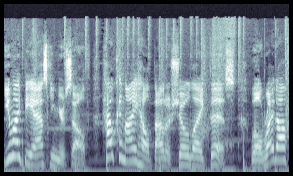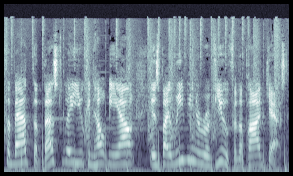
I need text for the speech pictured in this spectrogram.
You might be asking yourself, how can I help out a show like this? Well, right off the bat, the best way you can help me out is by leaving a review for the podcast.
